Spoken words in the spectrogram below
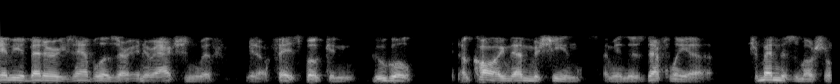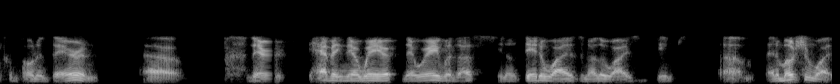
Maybe a better example is our interaction with you know Facebook and Google you know, calling them machines. I mean, there's definitely a tremendous emotional component there, and uh, they're having their way their way with us, you know, data wise and otherwise, it seems, um, and emotion wise.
